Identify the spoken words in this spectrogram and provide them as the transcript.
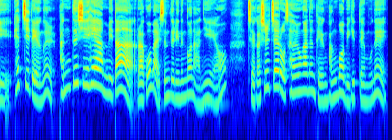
이 해지 대응을 반드시 해야 합니다. 라고 말씀드리는 건 아니에요. 제가 실제로 사용하는 대응 방법이기 때문에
